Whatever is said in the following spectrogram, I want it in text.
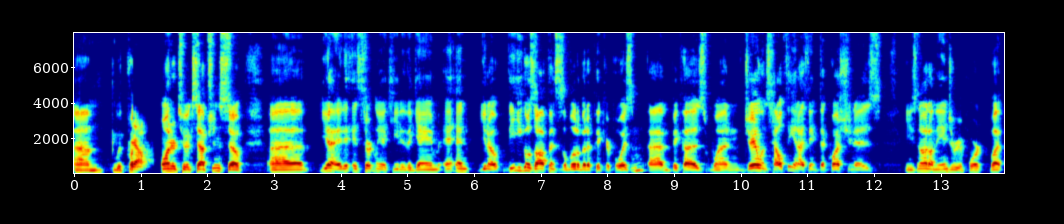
um, with yeah. one or two exceptions. So uh, yeah, it, it's certainly a key to the game. And, and, you know, the Eagles' offense is a little bit of pick your poison um, because when Jalen's healthy, and I think the question is he's not on the injury report, but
